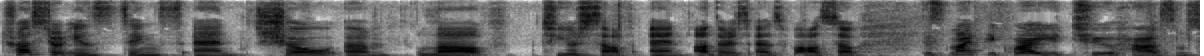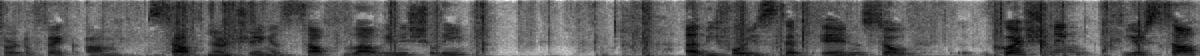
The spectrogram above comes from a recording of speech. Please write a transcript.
Trust your instincts and show um, love to yourself and others as well. So this might require you to have some sort of like um, self-nurturing and self-love initially uh, before you step in. So questioning yourself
